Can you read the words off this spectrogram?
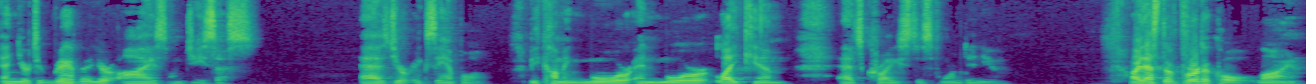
And you're to rivet your eyes on Jesus as your example, becoming more and more like him as Christ is formed in you. All right, that's the vertical line.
